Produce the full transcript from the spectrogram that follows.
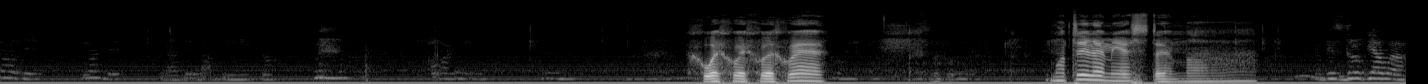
Lody, lody, lody. Chłe, chłe, chłe, chłe. Motylem jestem, a... Wyzdrowiała.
